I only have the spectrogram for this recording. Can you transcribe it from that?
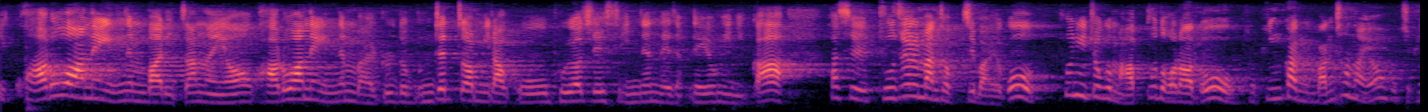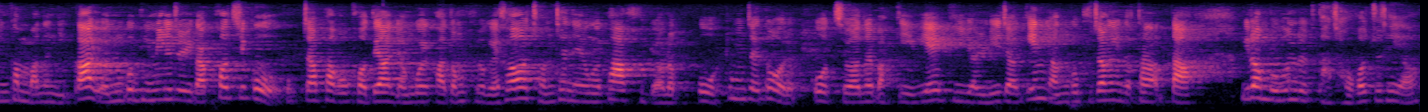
이 괄호 안에 있는 말 있잖아요. 괄호 안에 있는 말들도 문제점이라고 보여질 수 있는 내, 내용이니까 사실 두 줄만 적지 말고 손이 조금 아프더라도 저 빈칸 많잖아요. 그치 빈칸 많으니까 연구 비밀주의가 커지고 복잡하고 거대한 연구의 과정 속에서 전체 내용을 파악하기 어렵고 통제도 어렵고 지원을 받기 위해 비연리적인 연구 부정이 나타났다. 이런 부분들도 다 적어주세요.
